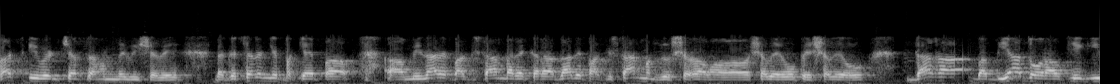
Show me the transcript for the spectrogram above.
غټ ایونټ چرته هم نه وي شوی، لکه څرنګه یې په کیپ مینار پاکستان باندې قرارداد پاکستان منظور شوی و، پیش شوی و، دغه به بیا دوراو کیږي،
